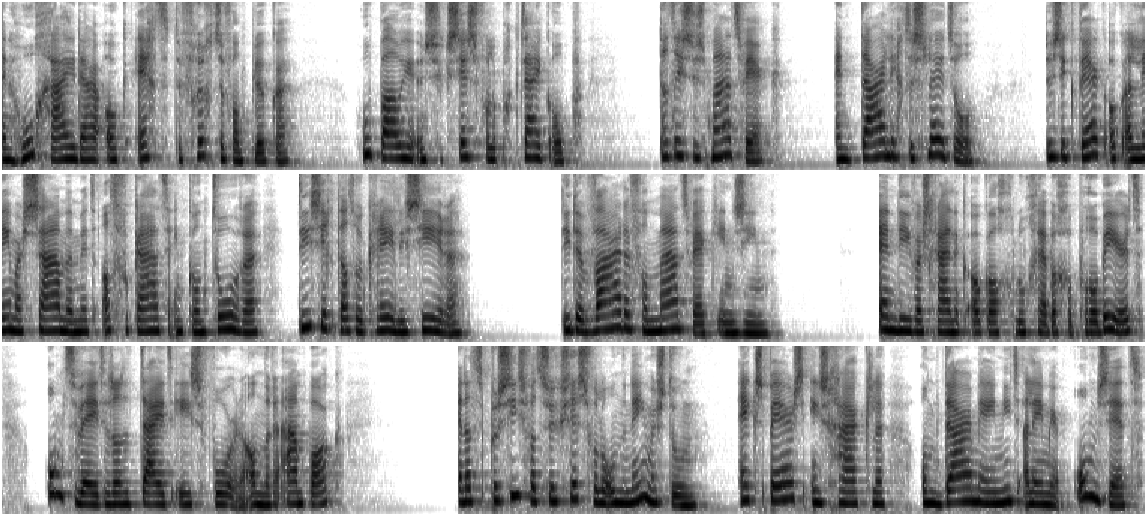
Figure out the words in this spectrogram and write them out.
En hoe ga je daar ook echt de vruchten van plukken? Hoe bouw je een succesvolle praktijk op? Dat is dus maatwerk. En daar ligt de sleutel. Dus ik werk ook alleen maar samen met advocaten en kantoren die zich dat ook realiseren. Die de waarde van maatwerk inzien. En die waarschijnlijk ook al genoeg hebben geprobeerd om te weten dat het tijd is voor een andere aanpak. En dat is precies wat succesvolle ondernemers doen. Experts inschakelen om daarmee niet alleen meer omzet,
